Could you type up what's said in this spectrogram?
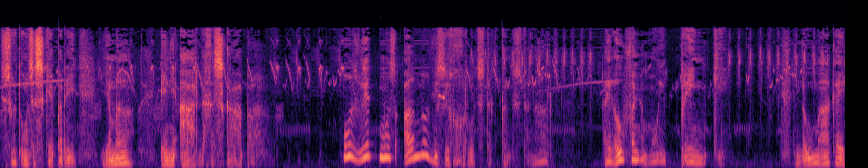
So het ons Skepper die hemel en die aarde geskape. Ons weet mos almal wie se grootste kunstenaar. Hy hou van 'n mooi prentjie. Nou maak hy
